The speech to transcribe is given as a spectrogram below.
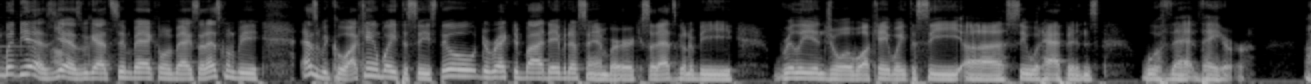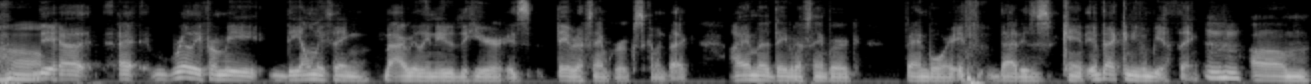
but yes, yes, we got Sinbad coming back, so that's gonna be that's gonna be cool. I can't wait to see. Still directed by David F. Sandberg, so that's gonna be really enjoyable. I can't wait to see uh see what happens with that there. Um, Yeah, uh, really, for me, the only thing that I really needed to hear is David F. Sandberg's coming back. I am a David F. Sandberg fanboy, if that is can if that can even be a thing. mhm. Um,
